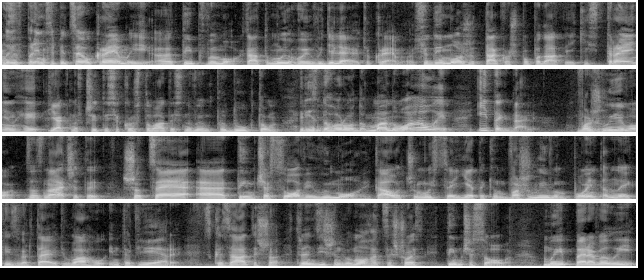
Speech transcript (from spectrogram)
Ну і в принципі це окремий е, тип вимог, та тому його і виділяють окремо. Сюди можуть також попадати якісь тренінги, як навчитися користуватись новим продуктом, різного роду мануали і так далі. Важливо зазначити, що це е, тимчасові вимоги. Та от чомусь це є таким важливим поінтом, на який звертають увагу інтерв'юєри. Сказати, що транзішн вимога це щось тимчасове. Ми перевели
